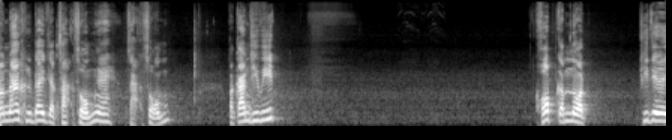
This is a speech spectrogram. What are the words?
รณะคือได้จากสะสมไง สะสม ประกันชีวิต ครบกำหนดที่จะได้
